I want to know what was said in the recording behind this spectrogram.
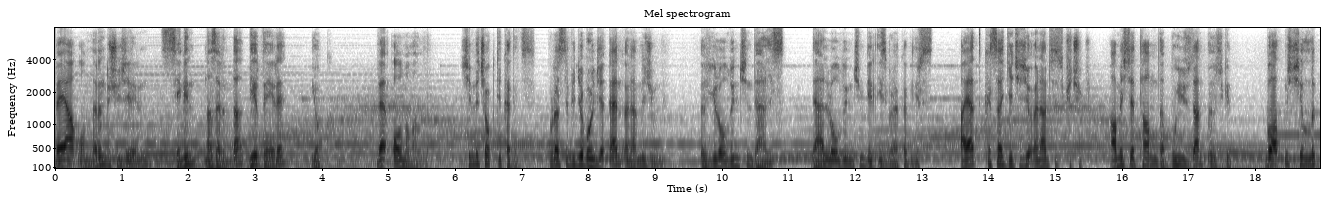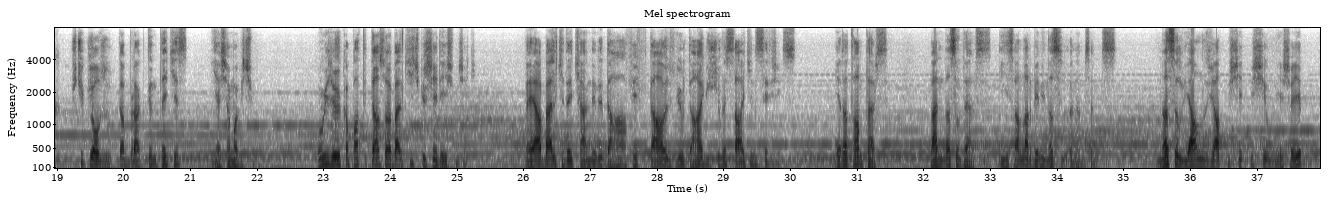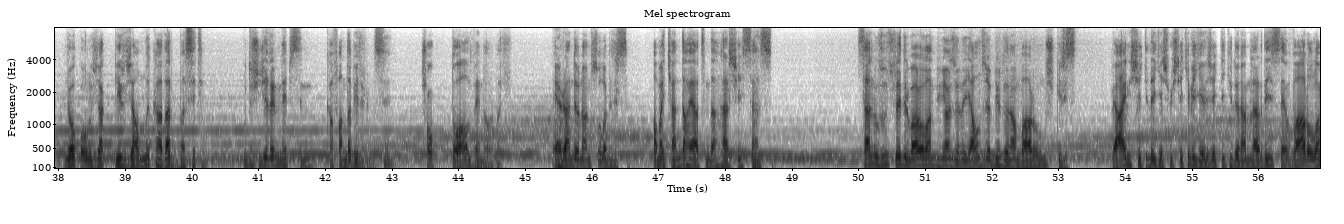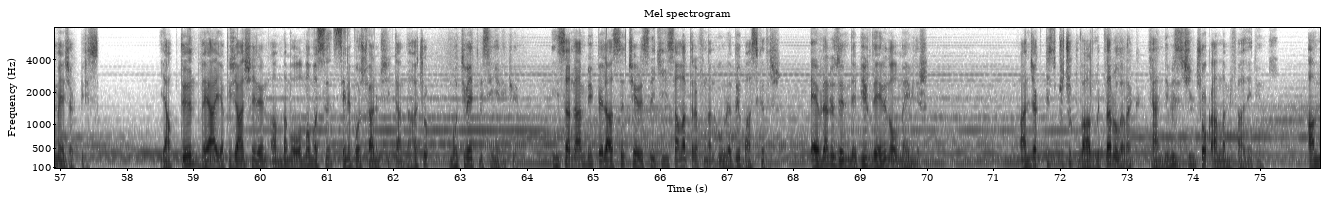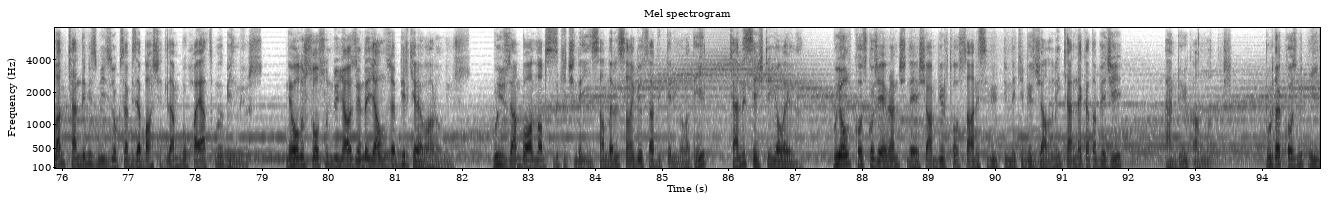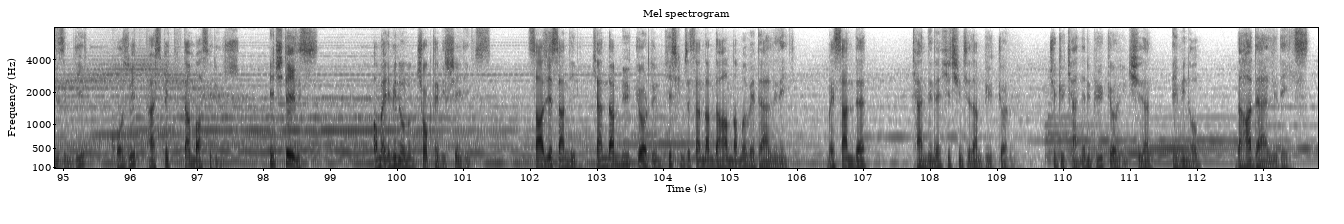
Veya onların düşüncelerinin senin nazarında bir değeri yok. Ve olmamalı. Şimdi çok dikkat et. Burası video boyunca en önemli cümle. Özgür olduğun için değerlisin. Değerli olduğun için bir iz bırakabilirsin. Hayat kısa, geçici, önemsiz, küçük. Ama işte tam da bu yüzden özgün. Bu 60 yıllık küçük yolculukta bıraktığın tek iz yaşama biçimi. Bu videoyu kapattıktan sonra belki hiçbir şey değişmeyecek. Veya belki de kendini daha hafif, daha özgür, daha güçlü ve sakin hissedeceksin. Ya da tam tersi. Ben nasıl değersiz, insanlar beni nasıl önemsemez? Nasıl yalnızca 60-70 yıl yaşayıp yok olacak bir canlı kadar basitim? Bu düşüncelerin hepsinin kafanda belirmesi çok doğal ve normal. Evrende önemsiz olabilirsin ama kendi hayatında her şey sensin. Sen uzun süredir var olan dünya üzerinde yalnızca bir dönem var olmuş birisin. Ve aynı şekilde geçmişteki ve gelecekteki dönemlerde ise var olamayacak birisin. Yaptığın veya yapacağın şeylerin anlamı olmaması seni boş vermişlikten daha çok motive etmesi gerekiyor. İnsanın en büyük belası çevresindeki insanlar tarafından uğradığı baskıdır. Evren üzerinde bir değerin olmayabilir. Ancak biz küçük varlıklar olarak kendimiz için çok anlam ifade ediyoruz. Anlam kendimiz miyiz yoksa bize bahşedilen bu hayat mı bilmiyoruz. Ne olursa olsun dünya üzerinde yalnızca bir kere var oluyoruz. Bu yüzden bu anlamsızlık içinde insanların sana gösterdikleri yola değil, kendi seçtiğin yola yönel. Bu yol koskoca evren içinde yaşayan bir toz tanesi büyüklüğündeki bir canlının kendine katabileceği en büyük anlamdır. Burada kozmik nihilizm değil, kozmik perspektiften bahsediyoruz. Hiç değiliz. Ama emin olun çok da bir şey değiliz. Sadece sen değil, kendinden büyük gördüğün hiç kimse senden daha anlamlı ve değerli değil. Ve sen de kendini hiç kimseden büyük görme. Çünkü kendini büyük gördüğün kişiden emin ol, daha değerli değilsin.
